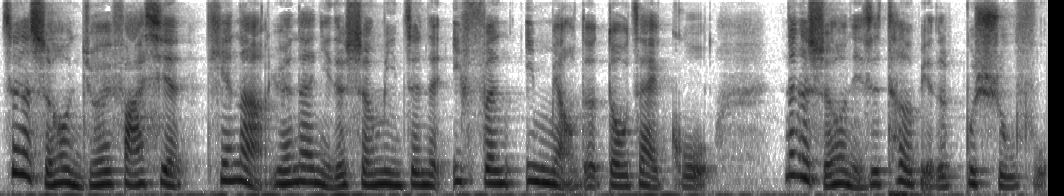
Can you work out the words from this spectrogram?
这个时候你就会发现，天哪，原来你的生命真的一分一秒的都在过。那个时候你是特别的不舒服。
